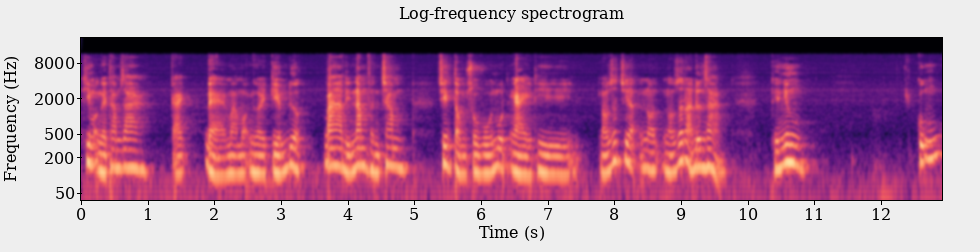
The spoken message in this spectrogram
khi mọi người tham gia cái, để mà mọi người kiếm được 3 đến 5 phần trăm trên tổng số vốn một ngày thì nó rất chuyện nó nó rất là đơn giản. Thế nhưng cũng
